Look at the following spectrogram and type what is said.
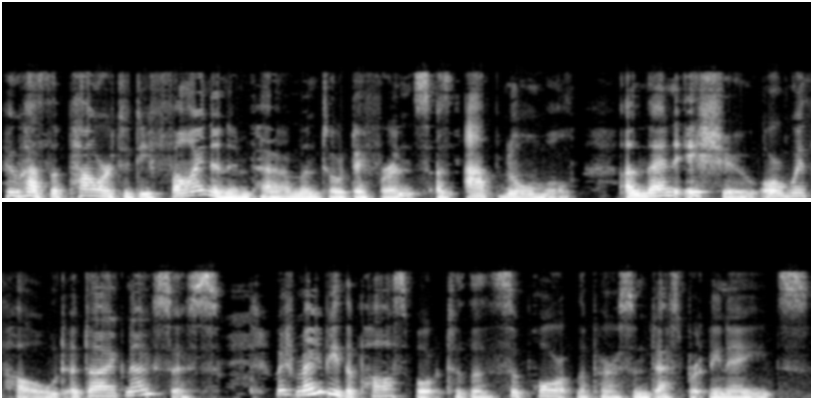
who has the power to define an impairment or difference as abnormal and then issue or withhold a diagnosis, which may be the passport to the support the person desperately needs.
